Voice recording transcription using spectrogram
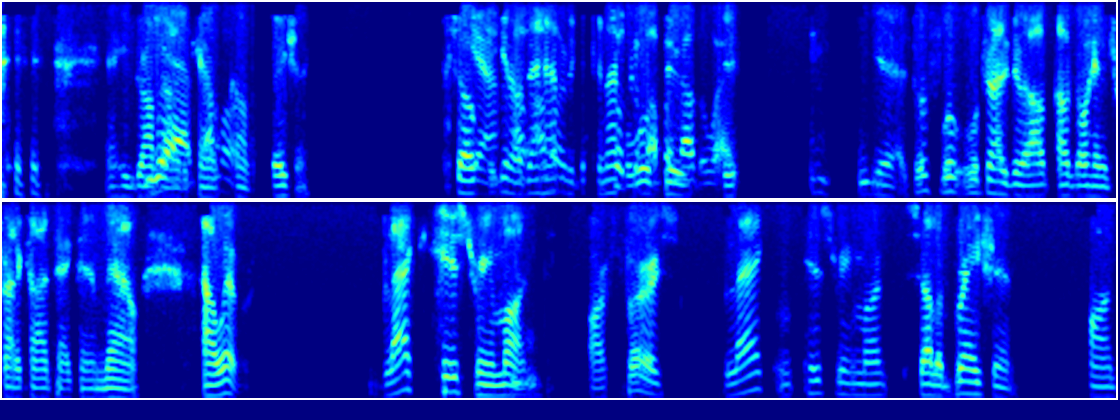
and he dropped out of the conversation. So yeah, you know, I'll- that I'll happens again tonight, him we'll up do, another way. it- mm-hmm. yeah, so we'll we'll try to do it. I'll I'll go ahead and try to contact him now. However, Black History mm-hmm. Month, our first Black History Month celebration on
